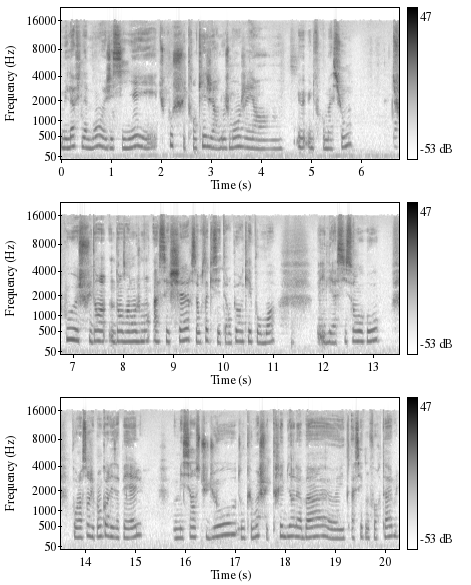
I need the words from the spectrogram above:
mais là, finalement, j'ai signé et du coup, je suis tranquille, j'ai un logement, j'ai un, une formation. Du coup, je suis dans, un logement assez cher. C'est pour ça qu'il s'était un peu inquiet pour moi. Il est à 600 euros. Pour l'instant, j'ai pas encore les APL. Mais c'est un studio, donc moi je suis très bien là-bas, euh, assez confortable.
